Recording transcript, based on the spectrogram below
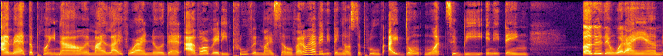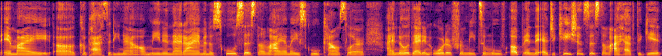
I'm at the point now in my life where I know that I've already proven myself. I don't have anything else to prove. I don't want to be anything other than what I am in my uh, capacity now, meaning that I am in a school system, I am a school counselor. I know that in order for me to move up in the education system, I have to get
